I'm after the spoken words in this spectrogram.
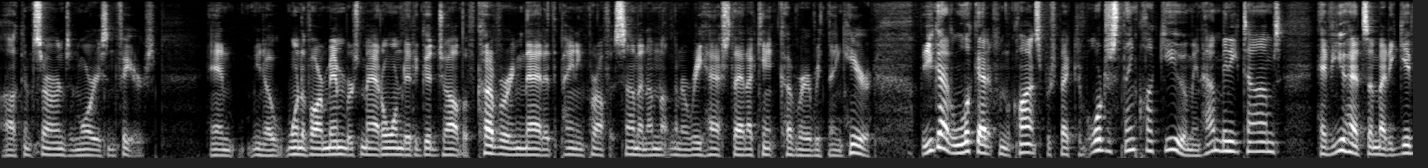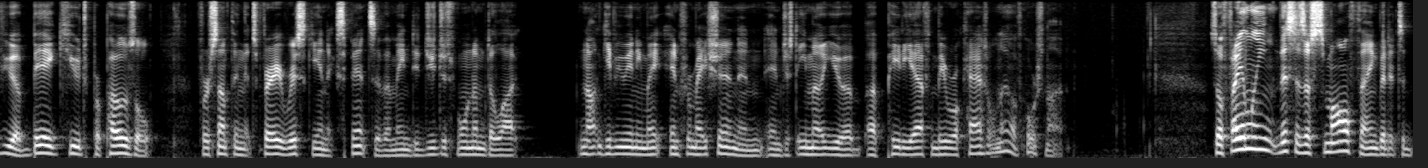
uh, concerns and worries and fears. And, you know, one of our members, Matt Orm, did a good job of covering that at the Painting Profit Summit. I'm not going to rehash that. I can't cover everything here. But you got to look at it from the client's perspective or just think like you. I mean, how many times have you had somebody give you a big, huge proposal for something that's very risky and expensive? I mean, did you just want them to, like, not give you any information and, and just email you a, a PDF and be real casual? No, of course not. So failing, this is a small thing, but it's a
